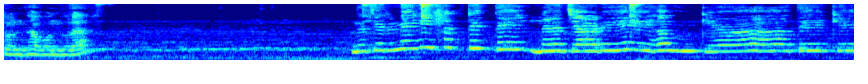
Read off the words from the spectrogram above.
সন্ধ্যা বন্ধুরা। নজর নেই হটতে নজারে হম ক্যা দেখে।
